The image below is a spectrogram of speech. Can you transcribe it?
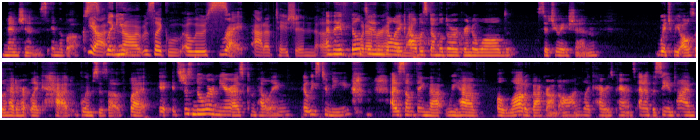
mentions in the books. Yeah, like you, no, it was like a loose right adaptation, and they've built in the like, like Albus Dumbledore Grindelwald situation which we also had heard, like had glimpses of, but it, it's just nowhere near as compelling, at least to me, as something that we have a lot of background on, like Harry's parents, and at the same time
